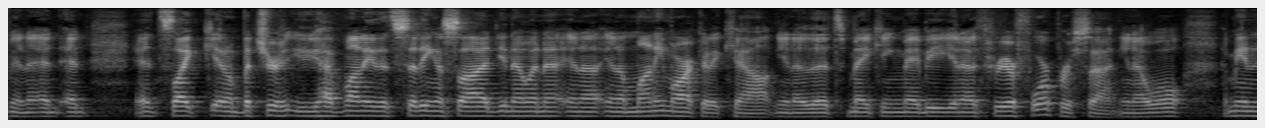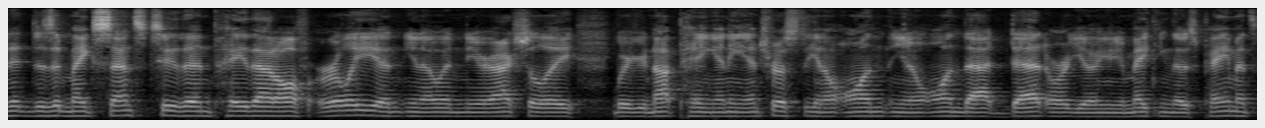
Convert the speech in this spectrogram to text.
and and it's like you know, but you're you have money that's sitting aside, you know, in a in a in a money market account, you know, that's making maybe you know three or four percent, you know. Well, I mean, does it make sense to then pay that off early, and you know, and you're actually where you're not paying any interest, you know, on you know on that debt, or you know, you're making those payments,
